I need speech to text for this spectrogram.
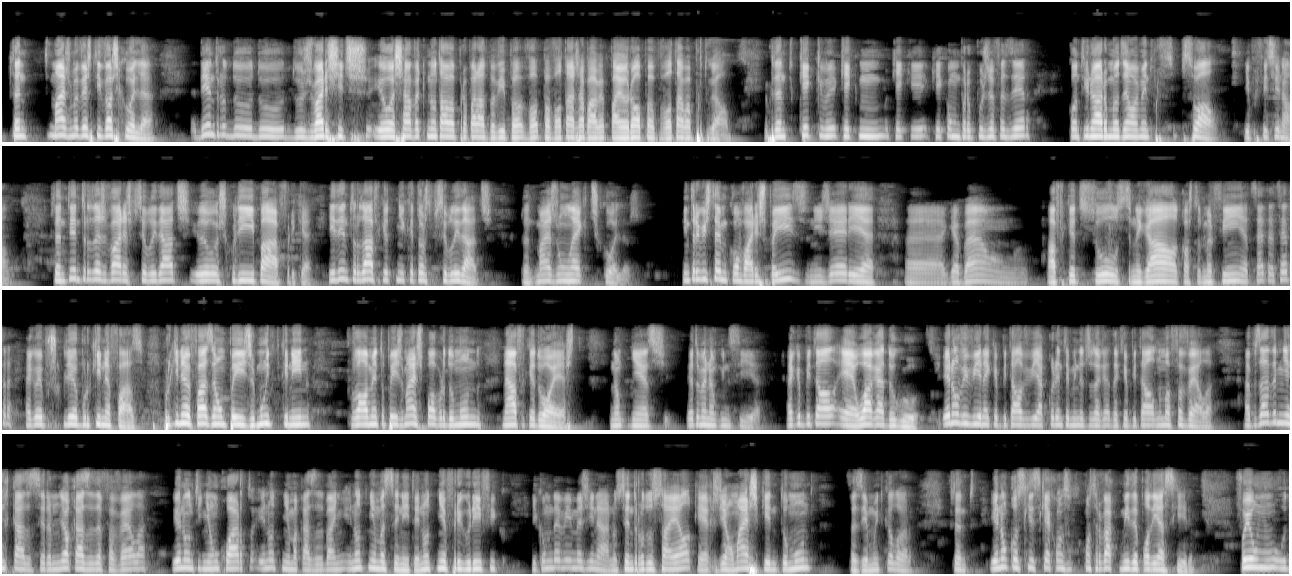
Portanto, mais uma vez tive a escolha. Dentro do, do, dos vários sítios, eu achava que não estava preparado para vir para, para voltar já para, para, a Europa, para voltar para Portugal. E, portanto, o que é que, que, é que, que, é que, que é que eu me propus a fazer? Continuar o meu desenvolvimento pessoal e profissional. Portanto, dentro das várias possibilidades, eu escolhi ir para a África. E dentro da África eu tinha 14 possibilidades. Portanto, mais um leque de escolhas. Entrevistei-me com vários países, Nigéria, uh, Gabão, África do Sul, Senegal, Costa do Marfim, etc, etc. Acabei por escolher Burkina Faso. Burkina Faso é um país muito pequenino, provavelmente o país mais pobre do mundo, na África do Oeste. Não conheces? Eu também não conhecia. A capital é Ouagadougou. Eu não vivia na capital, vivia a 40 minutos da, da, capital, numa favela. Apesar da minha casa ser a melhor casa da favela, eu não tinha um quarto, eu não tinha uma casa de banho, eu não tinha uma sanita, eu não tinha frigorífico. E como devem imaginar, no centro do Sahel, que é a região mais quente do mundo, fazia muito calor. Portanto, eu não conseguia sequer conservar comida para o dia a seguir. Foi um,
